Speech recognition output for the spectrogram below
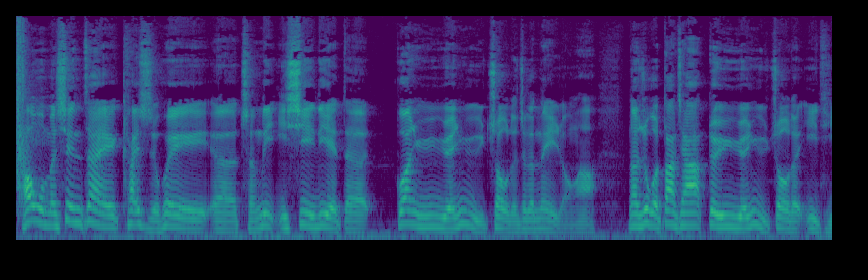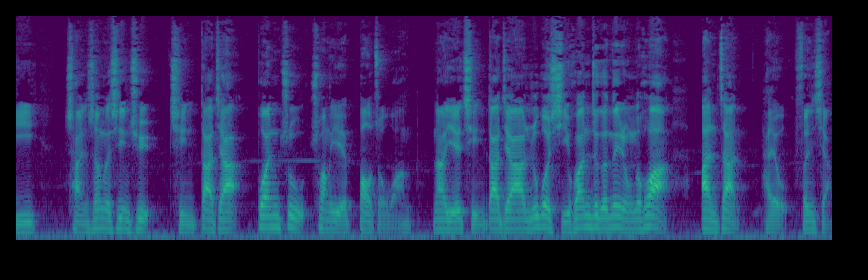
好，我们现在开始会呃成立一系列的关于元宇宙的这个内容啊。那如果大家对于元宇宙的议题，产生了兴趣，请大家关注创业暴走王。那也请大家，如果喜欢这个内容的话，按赞还有分享。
